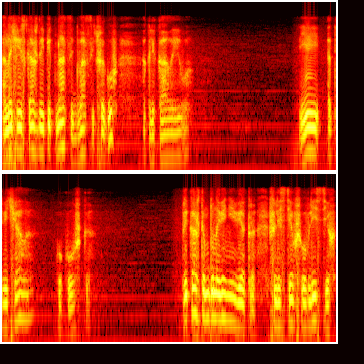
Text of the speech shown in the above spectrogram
она через каждые пятнадцать-двадцать шагов окликала его. Ей отвечала кукушка. При каждом дуновении ветра, шелестевшего в листьях,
